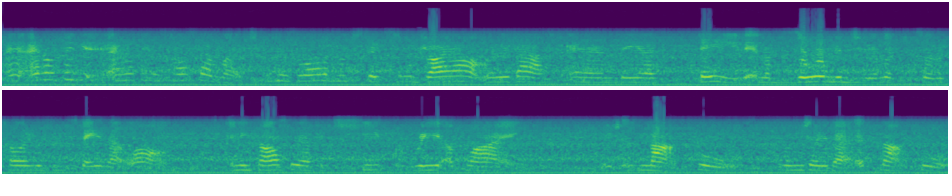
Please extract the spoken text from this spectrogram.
I, I don't think it, I don't think it costs that much because a lot of lipsticks will dry out really fast and they like fade and absorb into your lips so the color doesn't stay that long. And you constantly have to keep reapplying, which is not cool. Let me tell you that, it's not cool.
